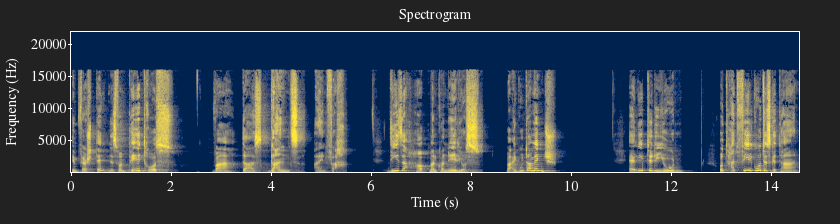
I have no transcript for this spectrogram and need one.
Im Verständnis von Petrus war das ganz einfach. Dieser Hauptmann Cornelius war ein guter Mensch. Er liebte die Juden und hat viel Gutes getan.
